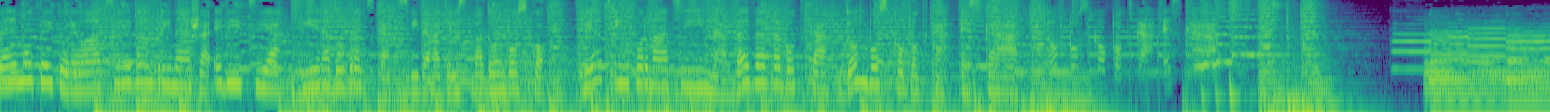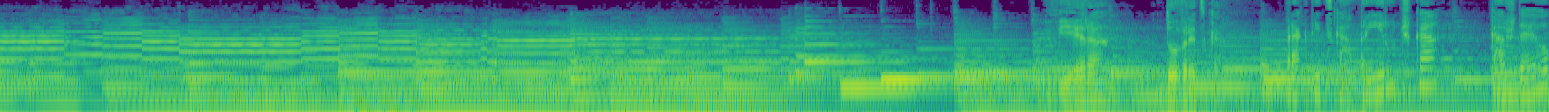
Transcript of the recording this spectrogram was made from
Tému tejto relácie vám prináša edícia Viera do Vrecka z vydavateľstva Don Bosco. Viac informácií na www.donbosco.sk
